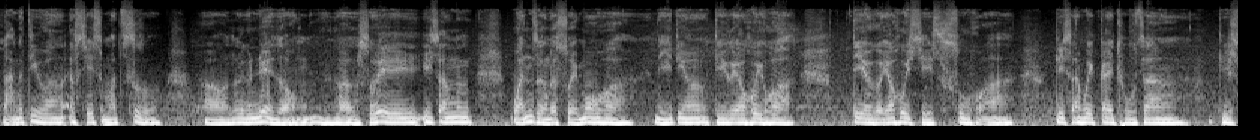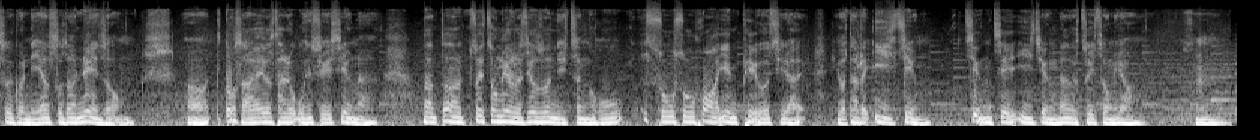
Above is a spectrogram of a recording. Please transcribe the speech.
哪个地方要写什么字啊？这个内容啊，所以一张完整的水墨画，你一定要第一个要绘画，第二个要会写书法，第三会盖图章，第四个你要知道内容啊，多少还有它的文学性呢。那当然，最重要的就是说，你整幅书书画印配合起来，有它的意境、境界、意境，那个最重要。嗯。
